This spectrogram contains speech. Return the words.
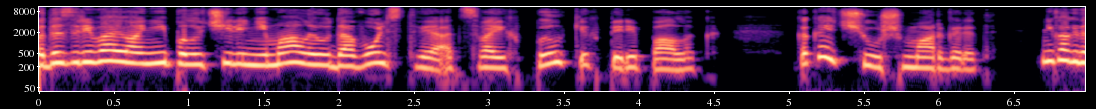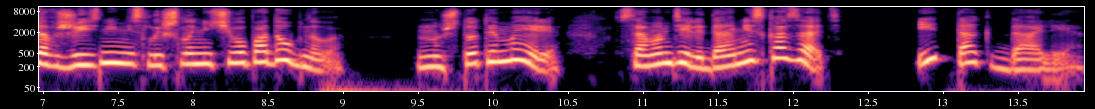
Подозреваю, они получили немалое удовольствие от своих пылких перепалок. Какая чушь, Маргарет! Никогда в жизни не слышала ничего подобного. Ну что ты, Мэри, в самом деле дай мне сказать. И так далее.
